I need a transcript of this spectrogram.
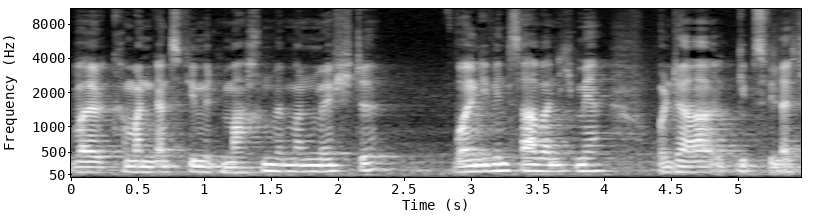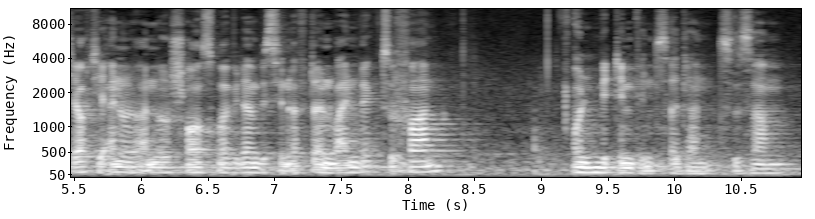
weil kann man ganz viel mitmachen, wenn man möchte. Wollen die Winzer aber nicht mehr. Und da gibt es vielleicht auch die eine oder andere Chance, mal wieder ein bisschen öfter in Weinberg zu fahren und mit dem Winzer dann zusammen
